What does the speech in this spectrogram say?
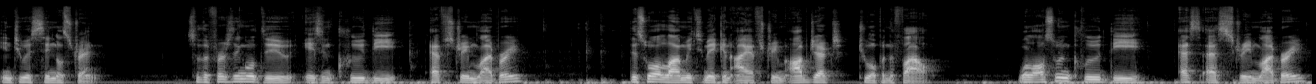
into a single string. So the first thing we'll do is include the fstream library. This will allow me to make an ifstream object to open the file. We'll also include the sstream library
